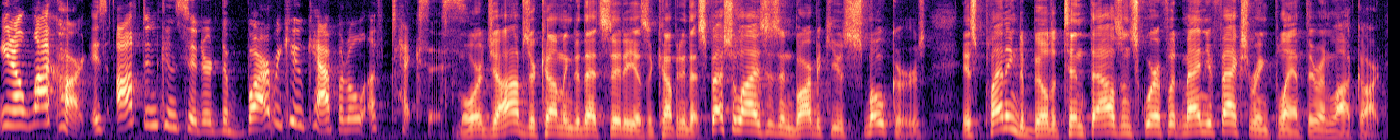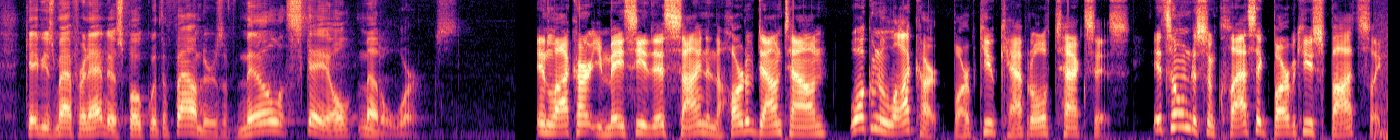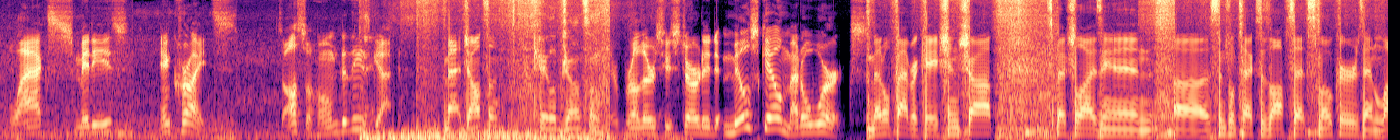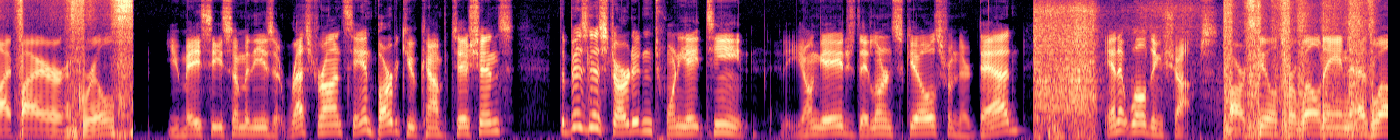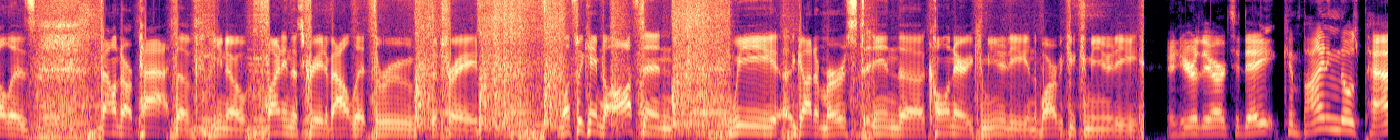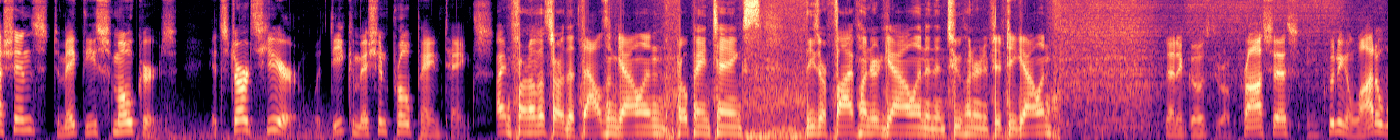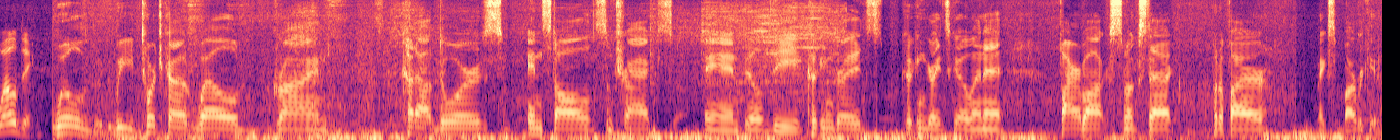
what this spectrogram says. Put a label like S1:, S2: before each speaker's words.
S1: You know, Lockhart is often considered the barbecue capital of Texas.
S2: More jobs are coming to that city as a company that specializes in barbecue smokers is planning to build a 10,000 square foot manufacturing plant there in Lockhart. KVUE's Matt Fernandez spoke with the founders of Mill Scale Metalworks.
S3: In Lockhart, you may see this sign in the heart of downtown. Welcome to Lockhart, barbecue capital of Texas. It's home to some classic barbecue spots like Black's, Smitty's, and Kreuz. It's also home to these guys.
S4: Matt Johnson.
S5: Caleb Johnson.
S3: They're brothers who started Mill Scale Metalworks.
S4: Metal fabrication shop specializing in uh, Central Texas offset smokers and live fire grills.
S3: You may see some of these at restaurants and barbecue competitions. The business started in 2018. At a young age, they learned skills from their dad and at welding shops.
S4: Our skills for welding as well as found our path of, you know, finding this creative outlet through the trade. Once we came to Austin, we got immersed in the culinary community and the barbecue community.
S3: And here they are today, combining those passions to make these smokers. It starts here with decommissioned propane tanks.
S4: Right in front of us are the 1,000 gallon propane tanks. These are 500 gallon and then 250 gallon.
S3: Then it goes through a process, including a lot of welding.
S5: We'll, we torch cut, weld, grind, cut out doors, install some tracks, and build the cooking grates. Cooking grates go in it, firebox, smokestack, put a fire, make some barbecue.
